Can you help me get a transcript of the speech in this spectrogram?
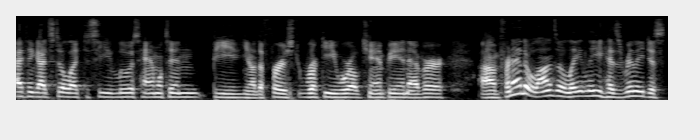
I think I'd still like to see Lewis Hamilton be you know the first rookie world champion ever. Um, Fernando Alonso lately has really just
